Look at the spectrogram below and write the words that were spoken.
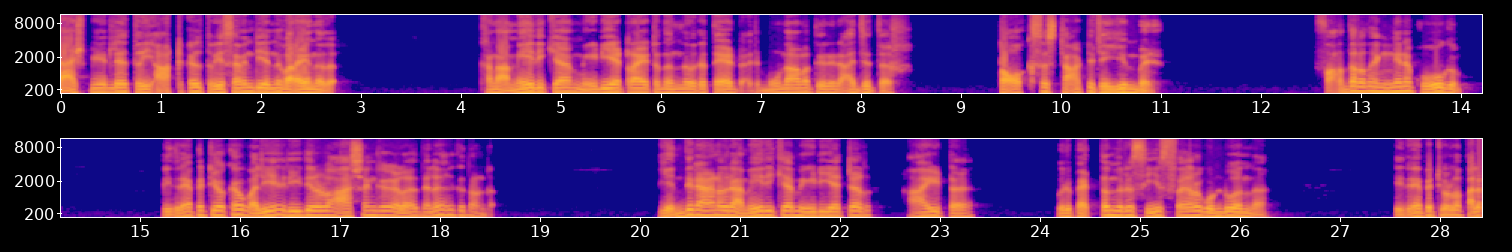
കാശ്മീരിലെ ത്രീ ആർട്ടിക്കിൾ ത്രീ സെവന്റി എന്ന് പറയുന്നത്. കാരണം അമേരിക്ക മീഡിയേറ്ററായിട്ട് നിന്ന് ഒരു തേർഡ് ഒരു മൂന്നാമത്തെ ഒരു രാജ്യത്ത് ടോക്സ് സ്റ്റാർട്ട് ചെയ്യുമ്പോൾ ഫർദർ അത് എങ്ങനെ പോകും? ഇതിനെപ്പറ്റിയൊക്കെ വലിയ രീതിയിലുള്ള ആശങ്കകൾ നിലനിൽക്കുന്നുണ്ട്. എന്തിനാണ് ഒരു അമേരിക്ക മീഡിയേറ്റർ ആയിട്ട് ഒരു പെട്ടെന്നൊരു സീസ് ഫയർ കൊണ്ടുവന്ന് ഇതിനെപ്പറ്റിയുള്ള പല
